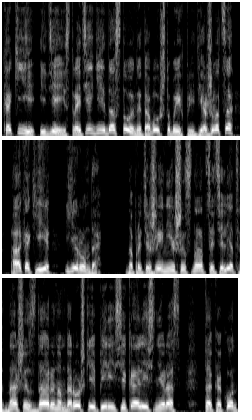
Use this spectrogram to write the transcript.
какие идеи и стратегии достойны того, чтобы их придерживаться, а какие — ерунда. На протяжении 16 лет наши с Дарреном дорожки пересекались не раз, так как он,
